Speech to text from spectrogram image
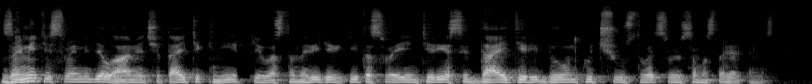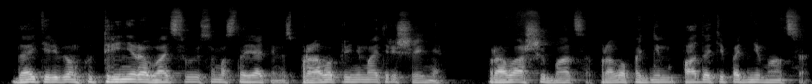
Займитесь своими делами, читайте книжки, восстановите какие-то свои интересы, дайте ребенку чувствовать свою самостоятельность. Дайте ребенку тренировать свою самостоятельность, право принимать решения, право ошибаться, право подним, падать и подниматься.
